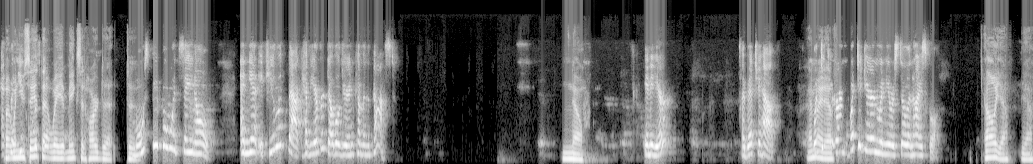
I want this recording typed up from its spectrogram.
But, but when you, you say it that people, way, it makes it hard to, to. Most people would say no. And yet, if you look back, have you ever doubled your income in the past? No. In a year? I bet you have. I what did have. you earn? What did you earn when you were still in high school? Oh yeah, yeah.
